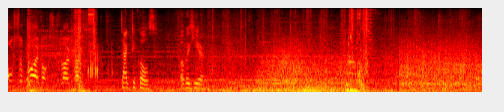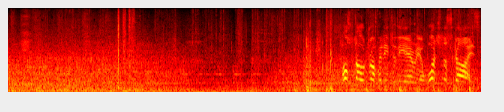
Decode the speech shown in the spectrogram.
All supply boxes located. Tacticals. Over here. Hostile dropping into the area. Watch the skies.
